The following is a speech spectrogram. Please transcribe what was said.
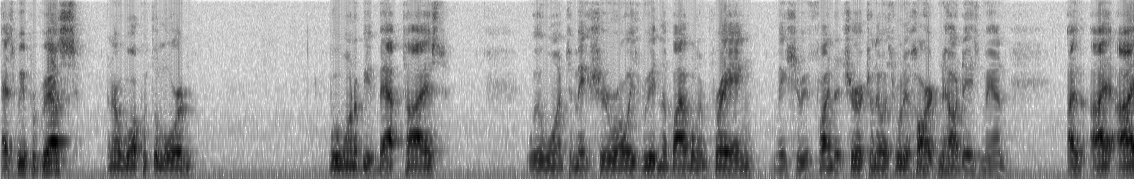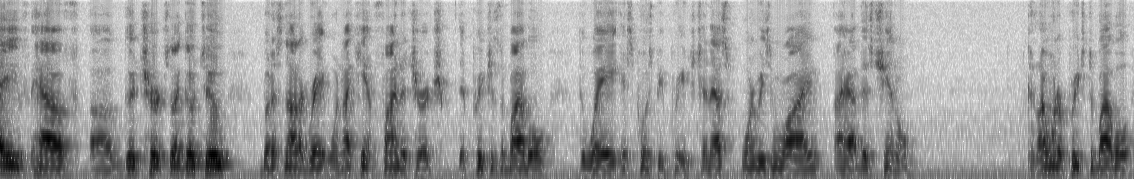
As we progress in our walk with the Lord, we want to be baptized. We want to make sure we're always reading the Bible and praying. Make sure we find a church. I know it's really hard nowadays, man. I, I, I have a good church that I go to, but it's not a great one. I can't find a church that preaches the Bible the way it's supposed to be preached. And that's one reason why I have this channel. Because I want to preach the Bible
